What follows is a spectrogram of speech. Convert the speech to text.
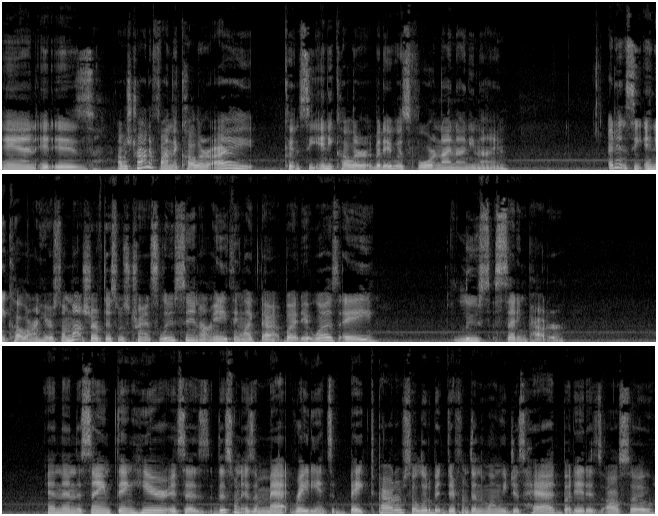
And it is, I was trying to find the color. I couldn't see any color, but it was for $9.99. I didn't see any color on here, so I'm not sure if this was translucent or anything like that, but it was a loose setting powder. And then the same thing here, it says this one is a matte radiance baked powder, so a little bit different than the one we just had, but it is also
